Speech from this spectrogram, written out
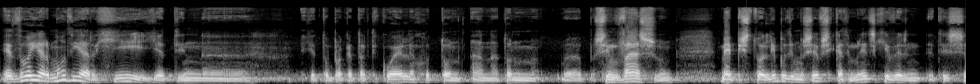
Εδώ η αρμόδια αρχή για, την, ε, για τον προκαταρτικό έλεγχο των, των ε, συμβάσεων με επιστολή που δημοσίευσε η καθημερινή της, κυβερν... της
